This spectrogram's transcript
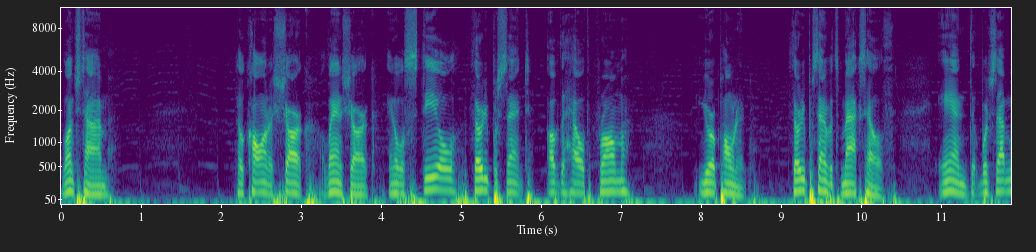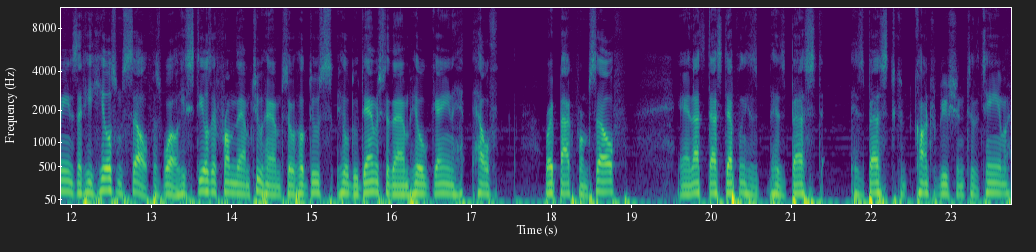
lunchtime he'll call on a shark, a land shark, and it will steal 30% of the health from your opponent. 30% of its max health. And which that means that he heals himself as well. He steals it from them to him, so he'll do he'll do damage to them. He'll gain health right back for himself. And that's that's definitely his his best his best con contribution to the team.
